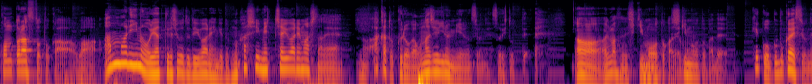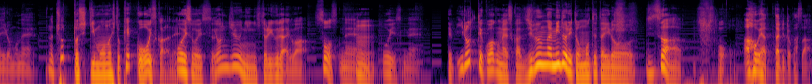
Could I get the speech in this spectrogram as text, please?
コントラストとかは。あんまり今俺やってる仕事で言われへんけど昔めっちゃ言われましたね。赤と黒が同じ色に見えるんですよねそういう人って。ああありますね。色毛とかでも、色毛とかで。結構奥深いですよね色もね。ちょっと色毛の人結構多いですからね。多いです多いです。40人に1人ぐらいは。そうですね、うん。多いですねで色って怖くないですか？自分が緑と思ってた色実はお。青やったりとかさ、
